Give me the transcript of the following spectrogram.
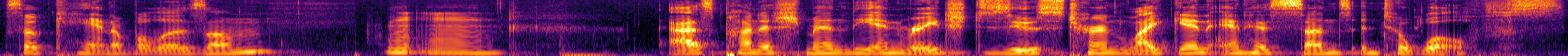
So cannibalism. Mm-mm. As punishment, the enraged Zeus turned Lycan and his sons into wolves,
